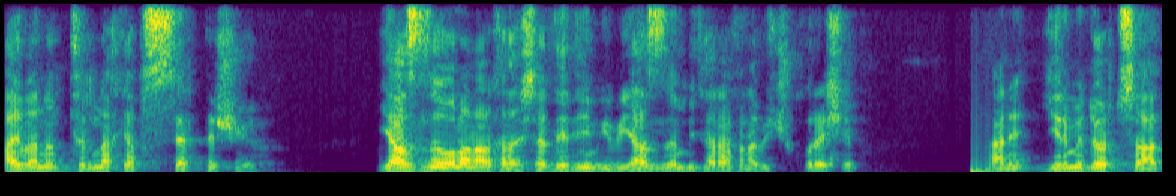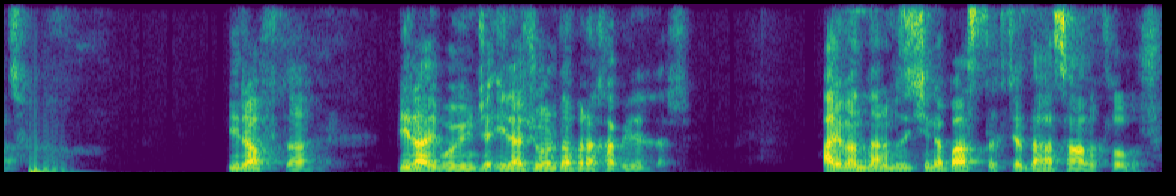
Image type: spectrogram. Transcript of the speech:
Hayvanın tırnak yapısı sertleşiyor. Yazlığı olan arkadaşlar dediğim gibi yazlığın bir tarafına bir çukur eşip hani 24 saat bir hafta bir ay boyunca ilacı orada bırakabilirler. Hayvanlarımız içine bastıkça daha sağlıklı olur.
